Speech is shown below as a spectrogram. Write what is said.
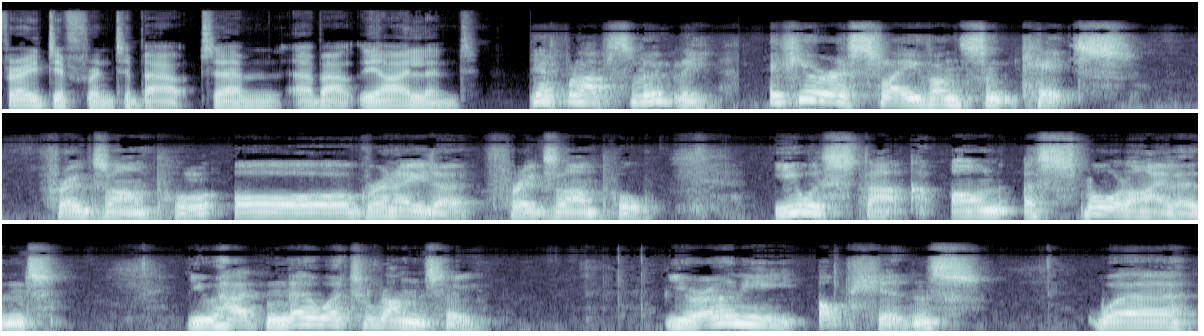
very different about um, about the island. Yes, well, absolutely. If you were a slave on St Kitts, for example, or Grenada, for example you were stuck on a small island. You had nowhere to run to. Your only options were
